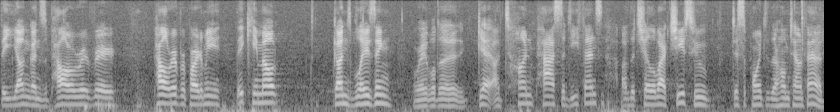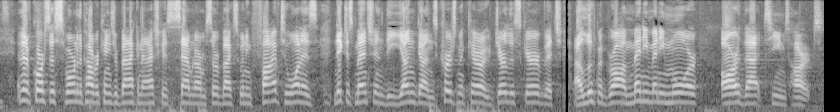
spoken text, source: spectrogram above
The Young Guns, the Powell River Powell River, pardon me, they came out guns blazing, were able to get a ton past the defense of the Chilliwack Chiefs, who disappointed their hometown fans. And then, of course, this morning the Power Kings are back in action against the Salmon Arm Silverbacks, winning 5 to 1. As Nick just mentioned, the young guns, Kurz McCarrick, Jared Luskarevich, uh, Luke McGraw, many, many more are that team's heart.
